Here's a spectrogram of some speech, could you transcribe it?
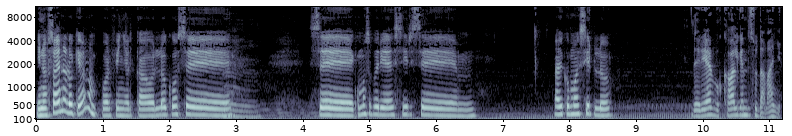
y no saben a lo que van, pues al fin y al cabo. El loco se mm, se ¿cómo se podría decir? Se ay, ¿cómo decirlo? Debería haber buscado a alguien de su tamaño.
